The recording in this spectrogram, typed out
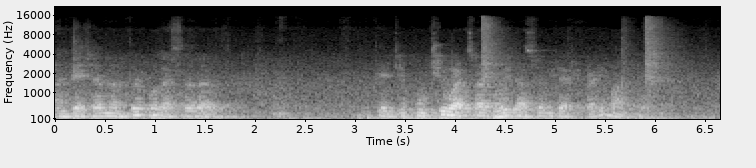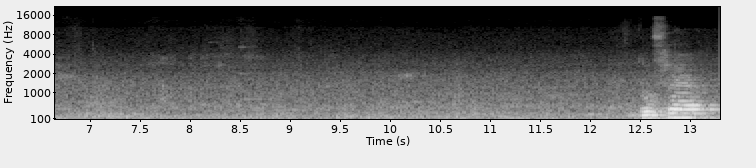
आणि त्याच्यानंतर मग असताना त्यांची पुढची वाटचाल होईल असं मी त्या ठिकाणी मानतो. दुसरं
